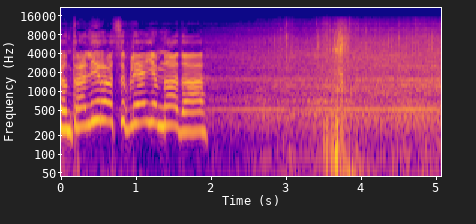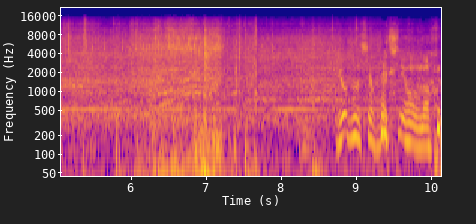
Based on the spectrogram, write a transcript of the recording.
Контролировать цеплением надо. Ёбнулся, блядь, снимом нахуй.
